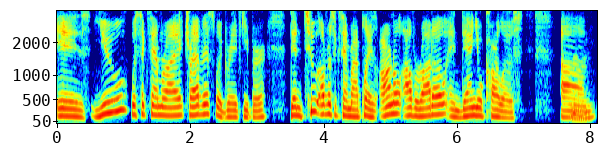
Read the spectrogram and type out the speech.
is you with Six Samurai, Travis with Gravekeeper, then two other Six Samurai players, Arnold Alvarado and Daniel Carlos. Um,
